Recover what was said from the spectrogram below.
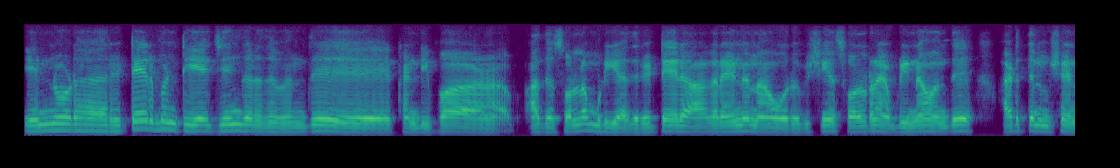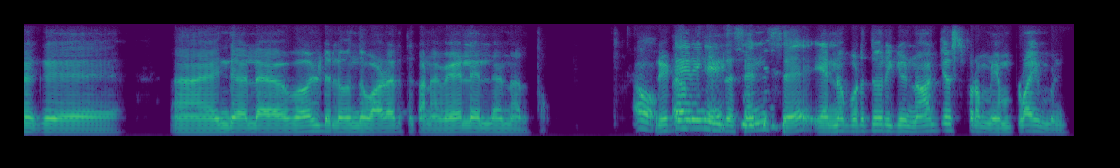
என்னோட ரிட்டையர்மெண்ட் ஏஜுங்கிறது வந்து கண்டிப்பா அதை சொல்ல முடியாது. ரிட்டையர் ஆகிறேன்னு நான் ஒரு விஷயம் சொல்றேன் அப்படின்னா வந்து அடுத்த நிமிஷம் எனக்கு இந்த வேர்ல்டுல வந்து வாழறதுக்கான வேலை இல்லைன்னு அர்த்தம். ரிட்டையரிங் இந்த சென்ஸ் என்னை பொறுத்த வரைக்கும் நாட் ஜஸ்ட் ஃப்ரம் எம்ப்ளாய்மெண்ட்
